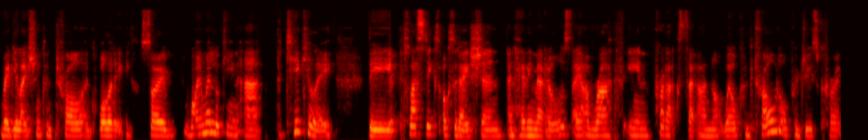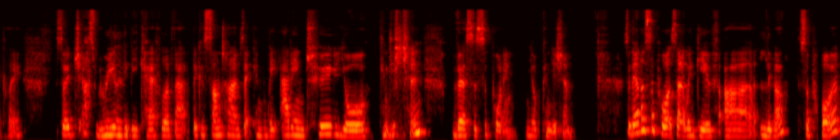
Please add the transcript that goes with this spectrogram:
regulation, control, and quality. So when we're looking at particularly the plastics oxidation and heavy metals they are rife in products that are not well controlled or produced correctly. So just really be careful of that because sometimes it can be adding to your condition versus supporting your condition. So the other supports that we give are liver support.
